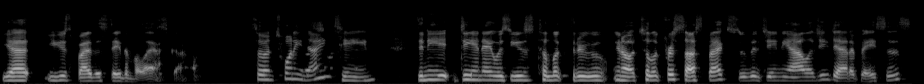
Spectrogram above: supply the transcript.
yet used by the state of Alaska. So in 2019, the DNA was used to look through, you know, to look for suspects through the genealogy databases.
